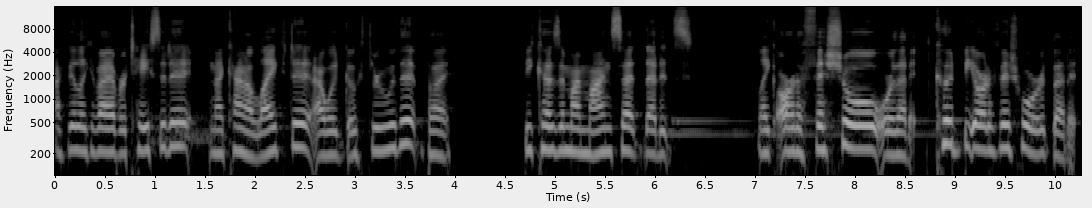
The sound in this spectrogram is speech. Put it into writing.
I feel like if I ever tasted it and I kind of liked it, I would go through with it. But because in my mindset that it's like artificial or that it could be artificial or that it,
